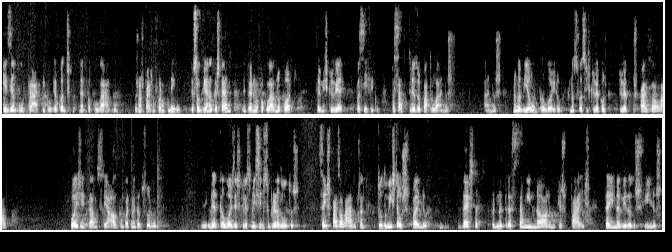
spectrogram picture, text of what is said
exemplo prático, eu quando estive na faculdade, os meus pais não foram comigo. Eu sou de Viana do Castelo, entrei numa faculdade no Porto, fui-me inscrever, pacífico. Passado três ou quatro anos, anos, não havia um caloiro que não se fosse inscrever com, inscrever com os pais ao lado. Hoje, então, seria algo completamente absurdo. Ver calores inscrever-se no ensino superior adultos sem os pais ao lado. Portanto, tudo isto é o espelho desta penetração enorme que os pais têm na vida dos filhos.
